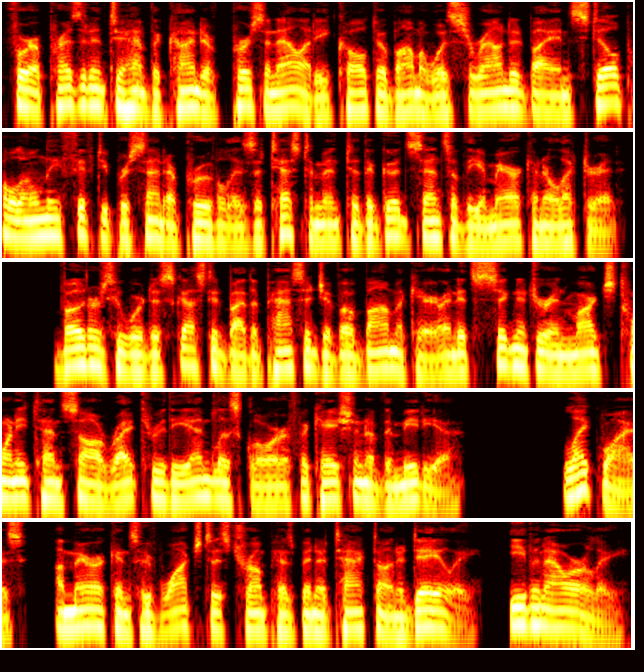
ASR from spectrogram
For a president to have the kind of personality cult Obama was surrounded by and still poll only 50% approval is a testament to the good sense of the American electorate. Voters who were disgusted by the passage of Obamacare and its signature in March 2010 saw right through the endless glorification of the media. Likewise, Americans who've watched as Trump has been attacked on a daily, even hourly,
